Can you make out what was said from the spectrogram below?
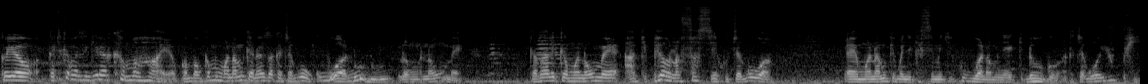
Kwa hiyo katika mazingira kama hayo, kwamba kama mwanamke anaweza akachagua ukubwa wa dudu la mwanaume, kadhalika mwanaume akipewa nafasi ya kuchagua eh, mwanamke mwenye kisimi kikubwa na mwenye kidogo, atachagua yupi?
